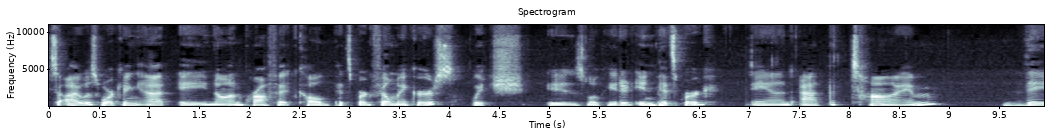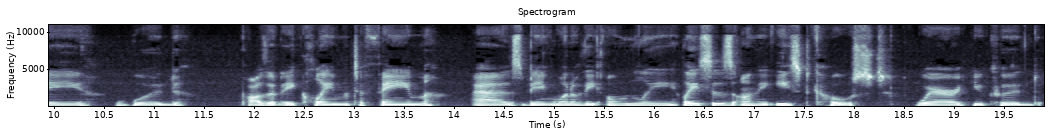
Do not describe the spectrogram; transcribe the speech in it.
so i was working at a nonprofit called pittsburgh filmmakers which is located in pittsburgh and at the time they would posit a claim to fame as being one of the only places on the East Coast where you could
